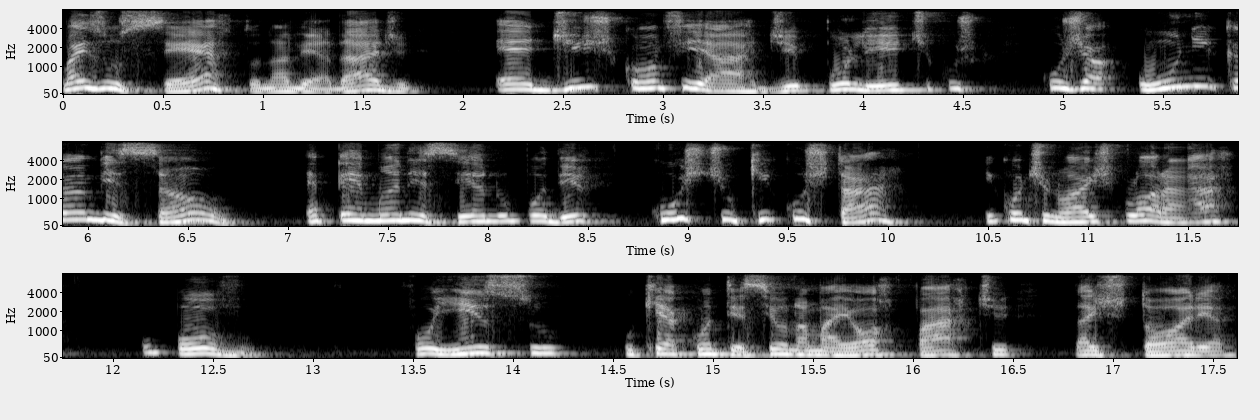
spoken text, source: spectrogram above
Mas o certo, na verdade, é desconfiar de políticos cuja única ambição é permanecer no poder, custe o que custar, e continuar a explorar o povo. Foi isso o que aconteceu na maior parte da história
